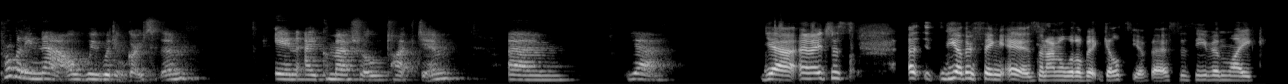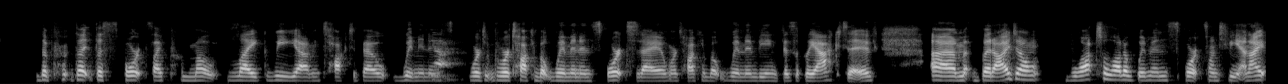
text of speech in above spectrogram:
probably now we wouldn't go to them in a commercial type gym. Um, yeah. Yeah. And I just, uh, the other thing is, and I'm a little bit guilty of this, is even like the, the, the sports I promote. Like we um, talked about women, yeah. in, we're, we're talking about women in sports today, and we're talking about women being physically active. Um, but I don't watch a lot of women's sports on TV. And I,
